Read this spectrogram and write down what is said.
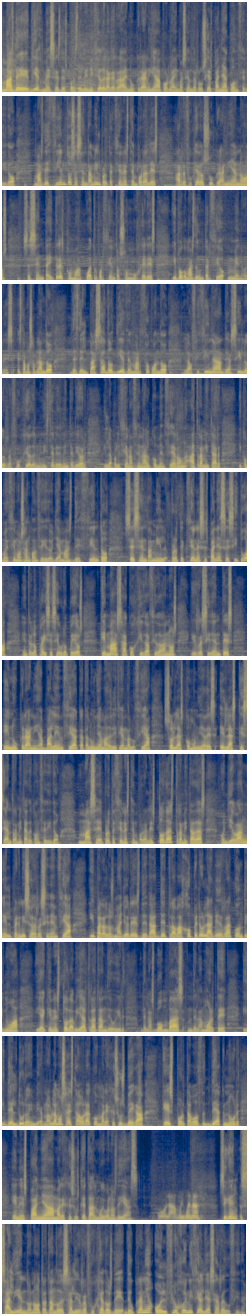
Más de diez meses después del inicio de la guerra en Ucrania por la invasión de Rusia, España ha concedido más de 160.000 protecciones temporales a refugiados ucranianos, 63,4% son mujeres y poco más de un tercio menores. Estamos hablando desde el pasado 10 de marzo, cuando la Oficina de Asilo y Refugio del Ministerio del Interior y la Policía Nacional comenzaron a tramitar y, como decimos, han concedido ya más de 160.000 protecciones. España se sitúa entre los países europeos que más ha acogido a ciudadanos y residentes en Ucrania. Valencia, Cataluña, Madrid y Andalucía son las comunidades en las que se han tramitado y concedido más eh, protecciones temporales. Todas tramitadas conllevan el permiso de residencia y para los mayores de edad de trabajo, pero la guerra continúa y hay quienes todavía tratan de huir de las bombas, de la muerte y del duro invierno. Hablamos a esta hora con María Jesús Vega, que es portavoz de ACNUR en España. María Jesús, ¿qué tal? Muy buenos días. Hola, muy buenas. ¿Siguen saliendo, no? Tratando de salir refugiados de, Ucrania o el flujo inicial ya se ha reducido?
